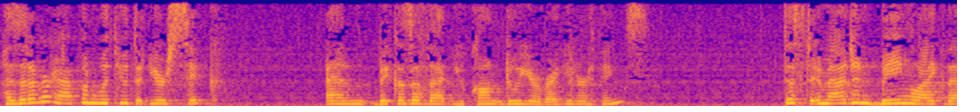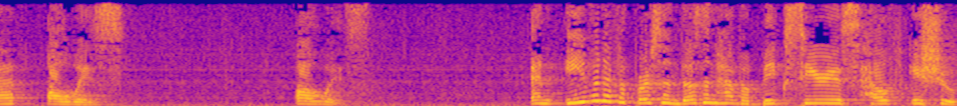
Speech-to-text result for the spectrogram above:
Has it ever happened with you that you're sick and because of that you can't do your regular things? Just imagine being like that always. Always. And even if a person doesn't have a big serious health issue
